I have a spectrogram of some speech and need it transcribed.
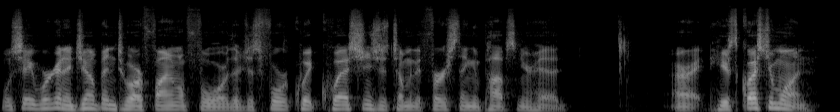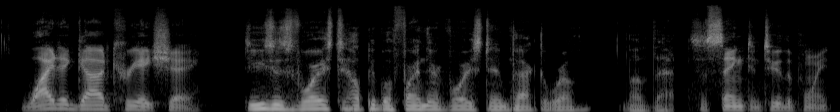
Well, Shea, we're going to jump into our final four. They're just four quick questions. Just tell me the first thing that pops in your head. All right. Here's question one Why did God create Shea? To use his voice to help people find their voice to impact the world. Love that. Succinct and to the point.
